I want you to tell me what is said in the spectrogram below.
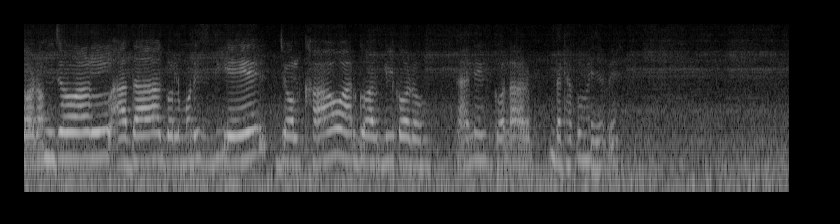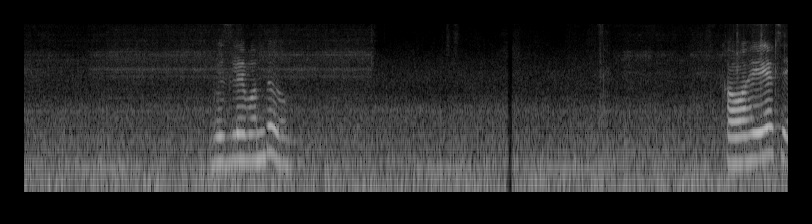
গরম জল, আদা, গোলমরিচ দিয়ে জল খাও আর গরগিল করো, তাহলে গলার ব্যথা কমে যাবে। বুঝলে বন্ধু? খাওয়া হয়ে গেছে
